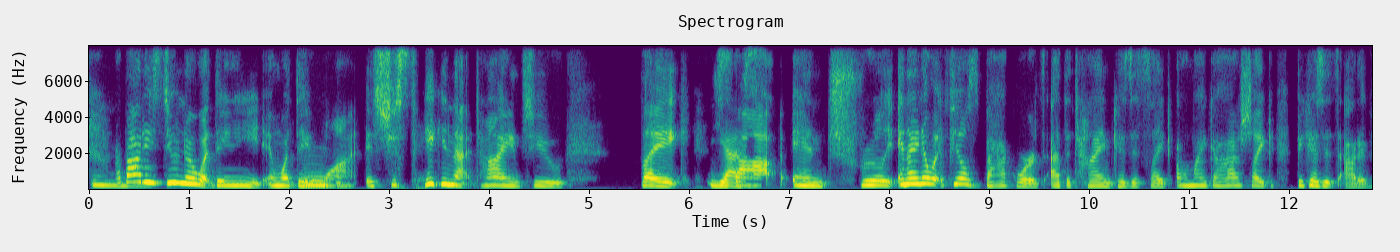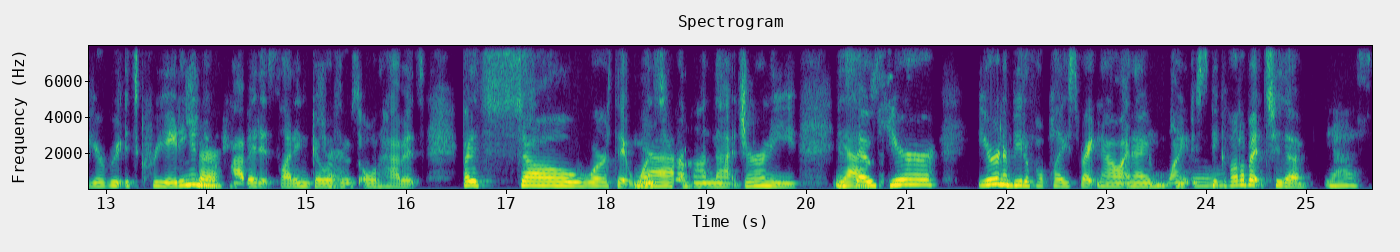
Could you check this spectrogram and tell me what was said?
mm. our bodies do know what they need and what they mm. want. It's just taking that time to, like yes. stop and truly and i know it feels backwards at the time because it's like oh my gosh like because it's out of your root it's creating a sure. new habit it's letting go sure. of those old habits but it's so worth it once yeah. you're on that journey and yes. so you're you're in a beautiful place right now and i Thank want you. you to speak a little bit to the yes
